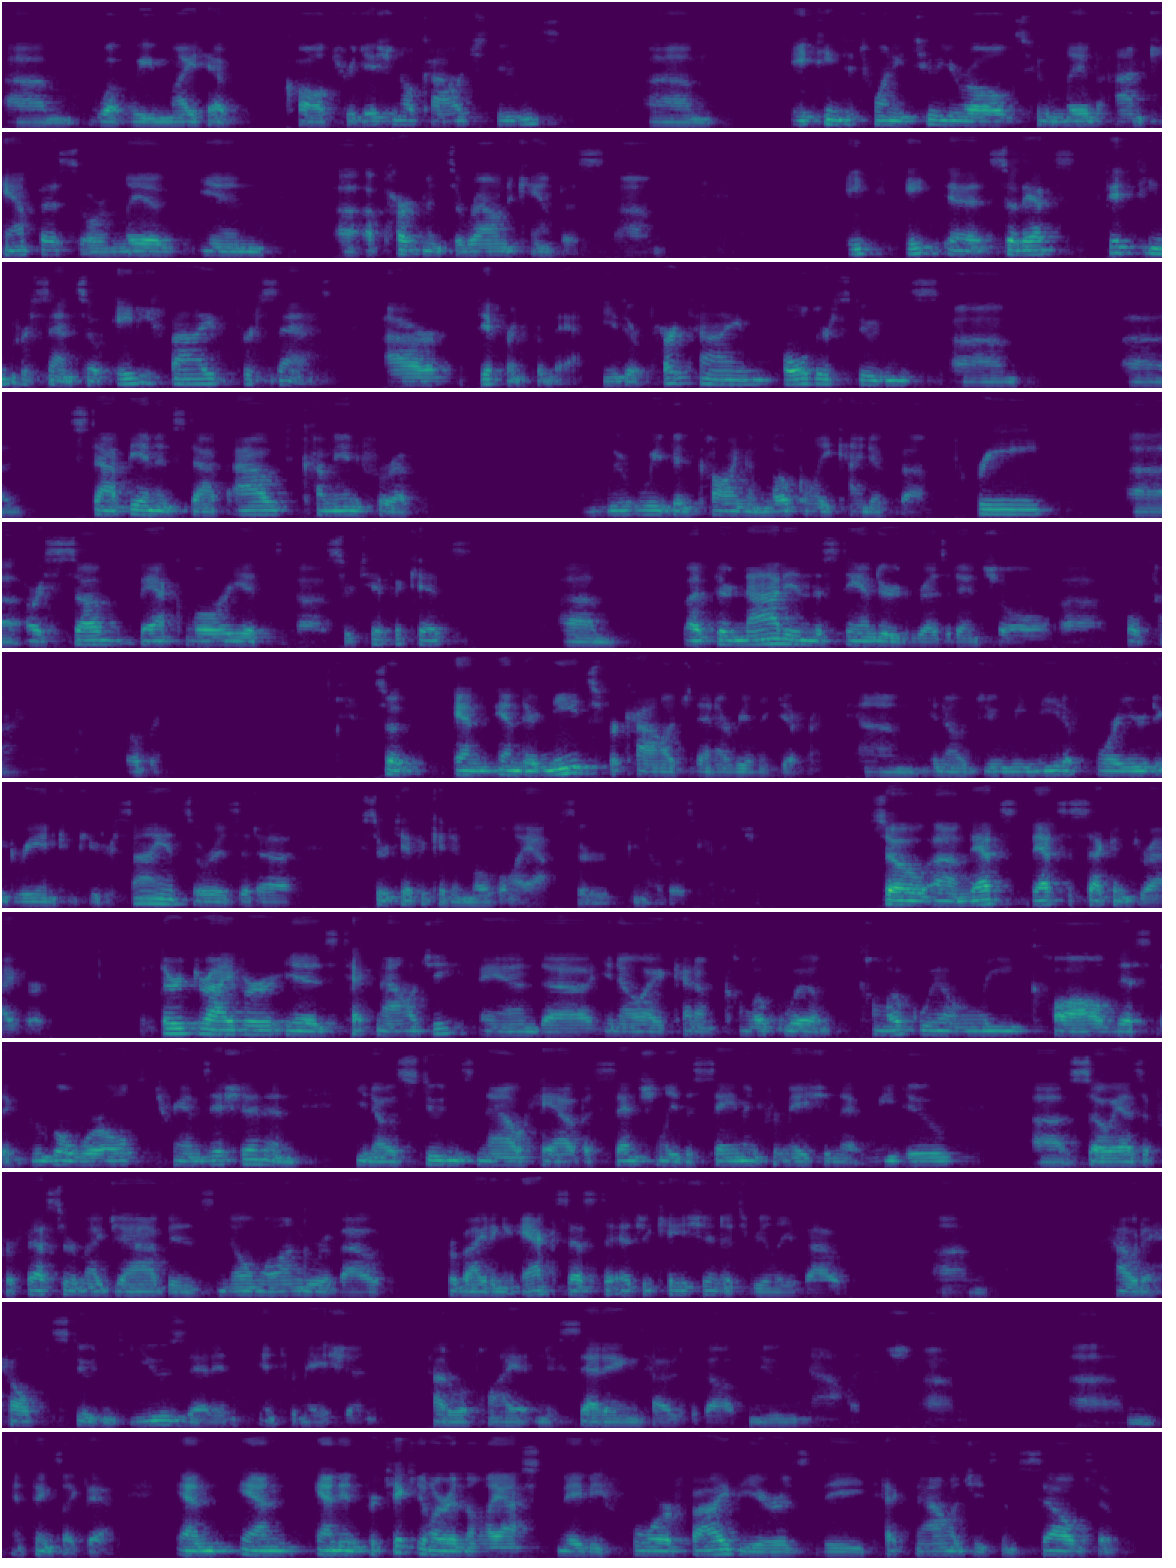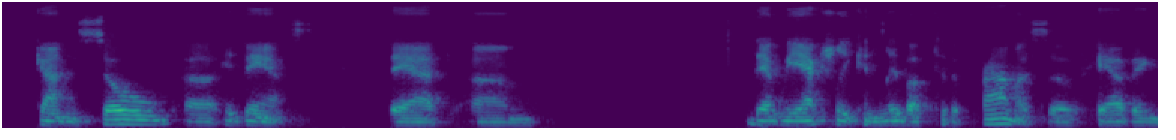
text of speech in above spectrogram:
um, what we might have called traditional college students. Um, 18 to 22 year olds who live on campus or live in uh, apartments around campus. Um, eight, eight, uh, so that's 15%. So 85% are different from that. Either part-time, older students um, uh, stop in and stop out, come in for a, we, have been calling them locally kind of uh, pre uh, or sub-baccalaureate uh, certificates, um, but they're not in the standard residential full-time program. So, and, and their needs for college then are really different. Um, you know, do we need a four-year degree in computer science or is it a certificate in mobile apps or, you know, those kind of issues. So um, that's, that's the second driver. The third driver is technology. And, uh, you know, I kind of colloquial, colloquially call this the Google world transition. And, you know, students now have essentially the same information that we do uh, so as a professor, my job is no longer about providing access to education. It's really about um, how to help students use that in information, how to apply it in new settings, how to develop new knowledge, um, um, and things like that. And, and, and in particular, in the last maybe four or five years, the technologies themselves have gotten so uh, advanced that um, that we actually can live up to the promise of having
